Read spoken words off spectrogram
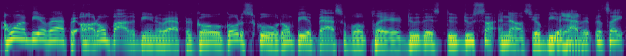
I want to be a rapper. Oh, don't bother being a rapper. Go go to school. Don't be a basketball player. Do this. Do do something else. You'll be a Yeah. habit. It's like,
